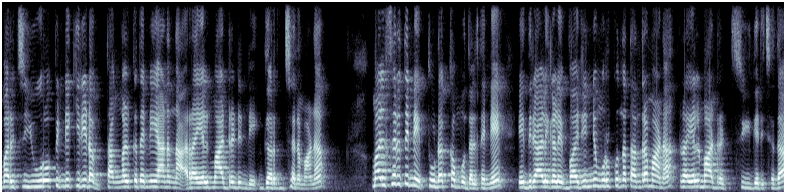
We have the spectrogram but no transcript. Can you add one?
മറിച്ച് യൂറോപ്പിന്റെ കിരീടം തങ്ങൾക്ക് തന്നെയാണെന്ന റയൽ മാഡ്രിഡിന്റെ ഗർജനമാണ് മത്സരത്തിന്റെ തുടക്കം മുതൽ തന്നെ എതിരാളികളെ വരിഞ്ഞു മുറുക്കുന്ന തന്ത്രമാണ് റയൽ മാഡ്രിഡ് സ്വീകരിച്ചത്.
